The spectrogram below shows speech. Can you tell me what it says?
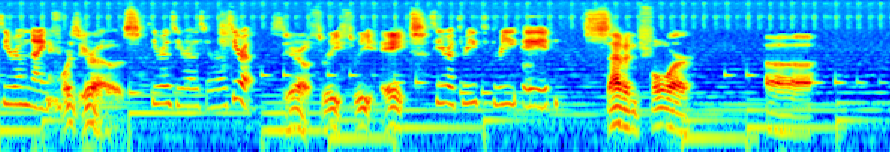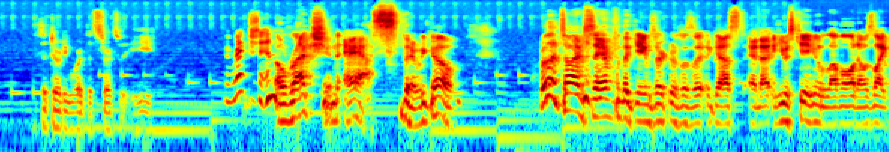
zero niner Four zeros. zero zero zero zero Zero three three eight. zero three three eight. Seven four. Uh. It's a dirty word that starts with E. Erection. Erection ass. There we go. For the time Sam from the Game Zerkers was a guest, and uh, he was keying in a level, and I was like,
